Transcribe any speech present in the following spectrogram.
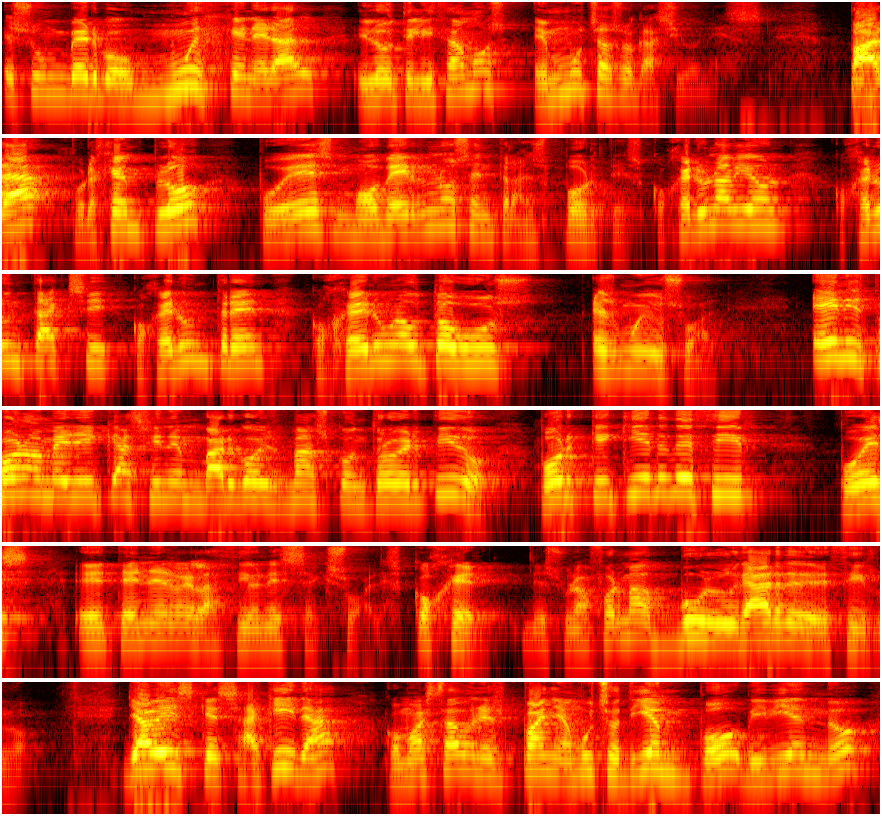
es un verbo muy general y lo utilizamos en muchas ocasiones. Para, por ejemplo, pues movernos en transportes, coger un avión, coger un taxi, coger un tren, coger un autobús, es muy usual. En Hispanoamérica, sin embargo, es más controvertido, porque quiere decir, pues, eh, tener relaciones sexuales, coger, es una forma vulgar de decirlo. Ya veis que Shakira, como ha estado en España mucho tiempo viviendo,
